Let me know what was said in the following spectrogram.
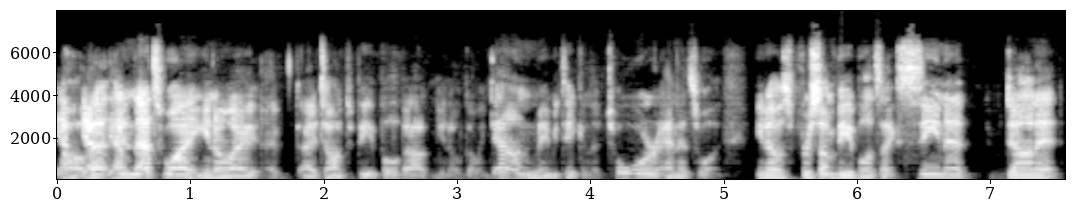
yep, oh, yep, that, yep. and that's why you know I, I I talk to people about you know going down, maybe taking the tour, and it's what you know for some people it's like seen it, done it,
